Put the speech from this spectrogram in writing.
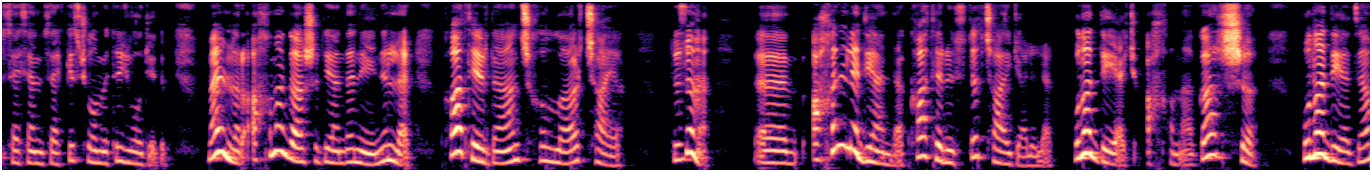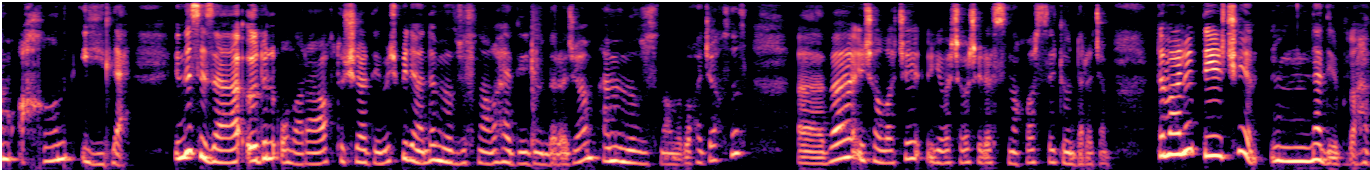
88 kilometr yol gedib. Müəllimlər axına qarşı deyəndə nə edirlər? Katerdən çıxırlar çayı. Düzdürmü? Axın ilə deyəndə katerin üstə çay gəlirlər. Buna deyək axına qarşı. Buna deyəcəm axın ilə. İndi sizə ödül olaraq türklər demiş bir dənə də mövzu sınağı hədiyyə göndərəcəm. Həmin mövzu sınağına baxacaqsınız ə, və inşallah ki, yavaş-yavaş elə sınaqlar sizə göndərəcəm. Deməli deyir ki, nə deyir burada? Hə,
